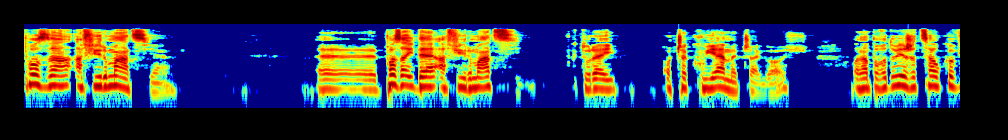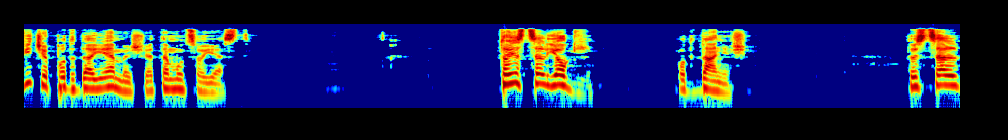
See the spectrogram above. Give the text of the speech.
poza afirmację, poza ideę afirmacji, w której oczekujemy czegoś. Ona powoduje, że całkowicie poddajemy się temu, co jest. To jest cel jogi. Poddanie się. To jest cel.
